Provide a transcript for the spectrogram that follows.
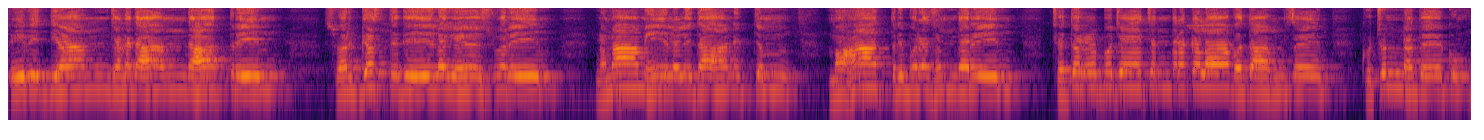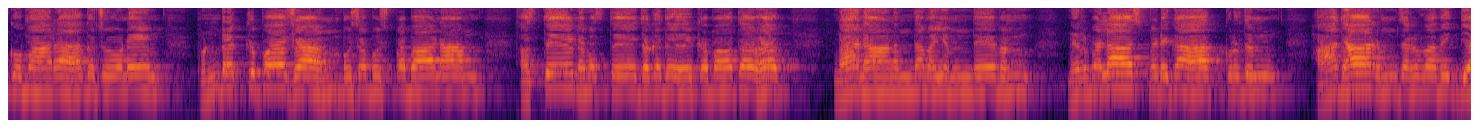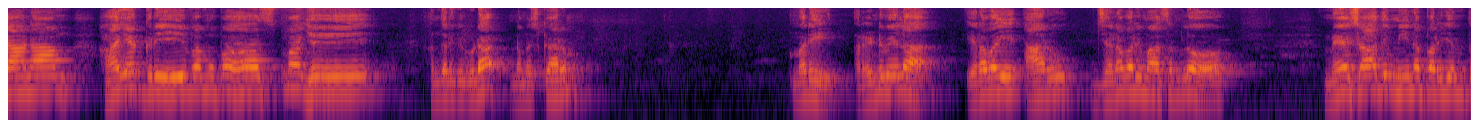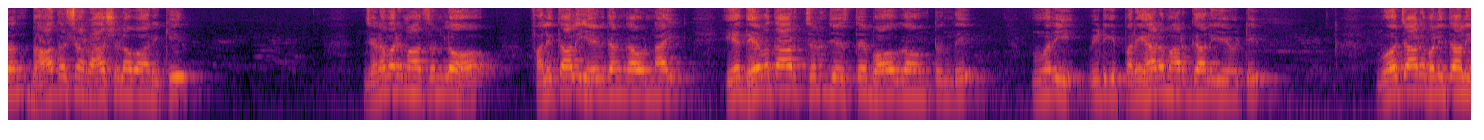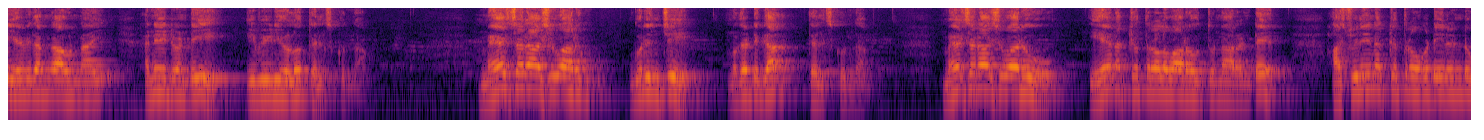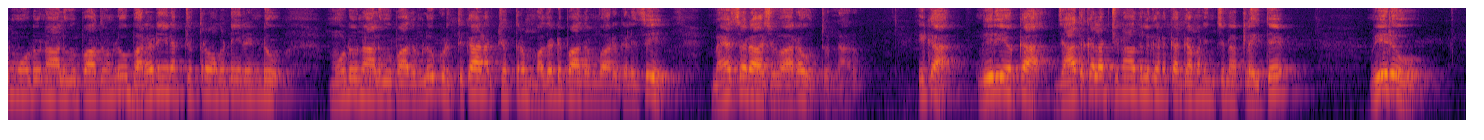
శ్రీ విద్యాం జగదాం దాత్రీం స్వర్గస్థితిలయేశ్వరీం నమామి లలితా నిత్యం మహాత్రిపురసుందరీం చతుర్భుజే చంద్రకళావతాంసే కుచున్నతే కుంకుమారాగచూణే పుండ్రక్షుపాశాం పుషపుష్పబాణాం హస్తే నమస్తే జగదేకమాతః జ్ఞానానందమయం దేవం ఆధారం ఆధారం సర్వవిద్యానాం హయగ్రీవముపాస్మయే అందరికీ కూడా నమస్కారం. మరి రెండు వేల ఇరవై ఆరు జనవరి మాసంలో మేషాది మీన పర్యంతం ద్వాదశ రాశుల వారికి జనవరి మాసంలో ఫలితాలు ఏ విధంగా ఉన్నాయి? ఏ దేవతార్చన చేస్తే బాగుగా ఉంటుంది? మరి వీటికి పరిహార మార్గాలు ఏమిటి? గోచార ఫలితాలు ఏ విధంగా ఉన్నాయి అనేటువంటి ఈ వీడియోలో తెలుసుకుందాం. మేషరాశి వారి గురించి మొదటిగా తెలుసుకుందాం. మేషరాశి వారు ఏ నక్షత్రాల వారు అవుతున్నారంటే అశ్విని నక్షత్రం ఒకటి రెండు మూడు నాలుగు పాదములు భరణి నక్షత్రం ఒకటి రెండు మూడు నాలుగు పాదములు కృతికా నక్షత్రం మొదటి పాదం వారు కలిసి మేషరాశి వారు అవుతున్నారు ఇక వీరి యొక్క జాతక లక్షణాదులు కనుక గమనించినట్లయితే వీరు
